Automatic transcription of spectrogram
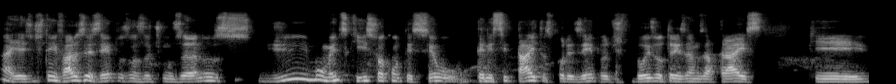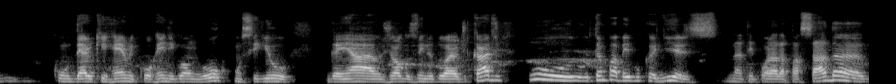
Ah, a gente tem vários exemplos nos últimos anos de momentos que isso aconteceu. Tennessee Titans, por exemplo, dois ou três anos atrás, que com o Derrick Henry correndo igual um louco, conseguiu ganhar jogos vindo do wild card. O, o Tampa Bay Buccaneers na temporada passada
